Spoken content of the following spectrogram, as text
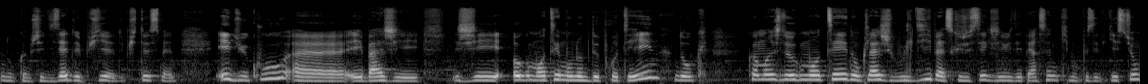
donc comme je te disais depuis, euh, depuis deux semaines. Et du coup, euh, bah, j'ai augmenté mon nombre de protéines. Donc comment je l'ai augmenté Donc là, je vous le dis parce que je sais que j'ai eu des personnes qui m'ont posé des questions.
